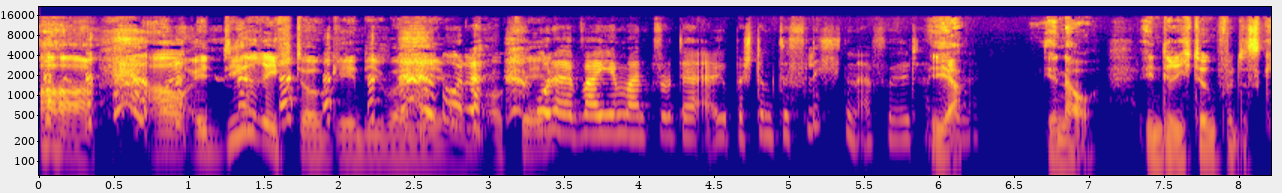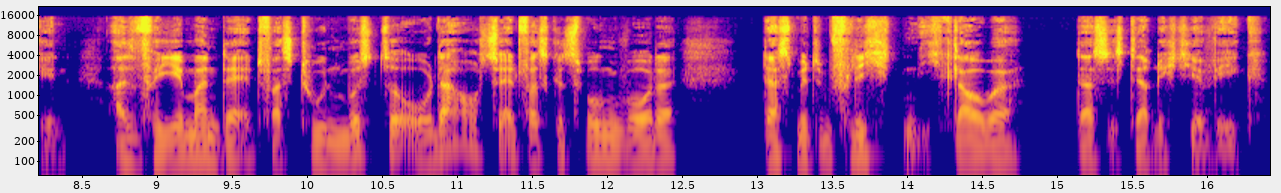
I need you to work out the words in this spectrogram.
oh, in die Richtung gehen die Überlegungen. Oder, okay. oder war jemand, der bestimmte Pflichten erfüllt hat. Ja, genau. In die Richtung wird es gehen. Also für jemanden, der etwas tun musste oder auch zu etwas gezwungen wurde, das mit den Pflichten, ich glaube, das ist der richtige Weg.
